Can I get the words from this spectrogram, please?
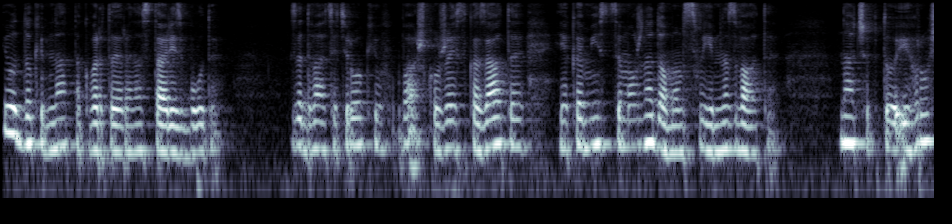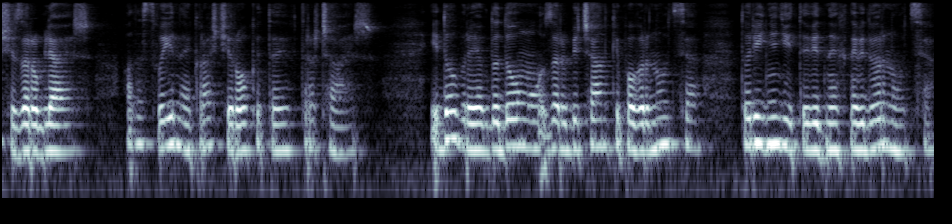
і однокімнатна квартира на старість буде. За 20 років важко вже й сказати, яке місце можна домом своїм назвати. Начебто і гроші заробляєш, але свої найкращі роки ти втрачаєш. І добре, як додому заробітчанки повернуться, то рідні діти від них не відвернуться.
